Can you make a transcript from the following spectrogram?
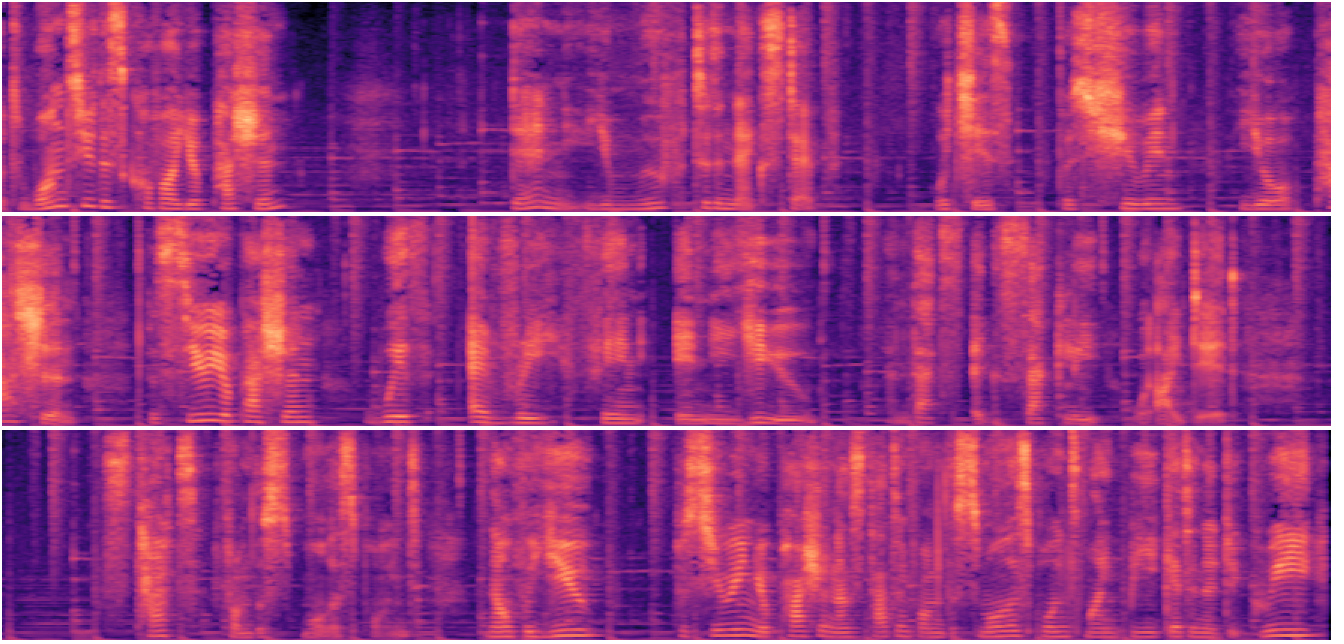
but once you discover your passion, then you move to the next step, which is pursuing your passion. Pursue your passion with everything in you. And that's exactly what I did. Start from the smallest point. Now, for you, pursuing your passion and starting from the smallest point might be getting a degree,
